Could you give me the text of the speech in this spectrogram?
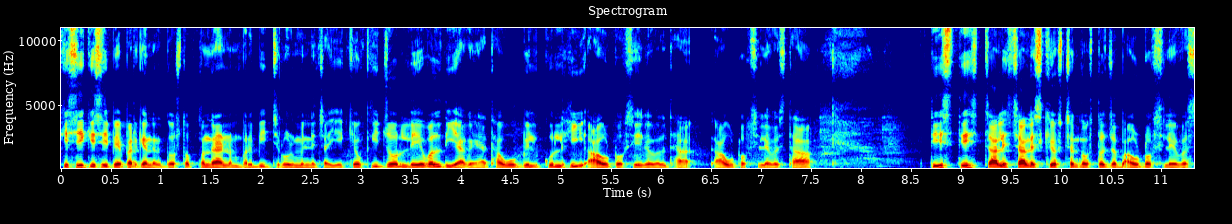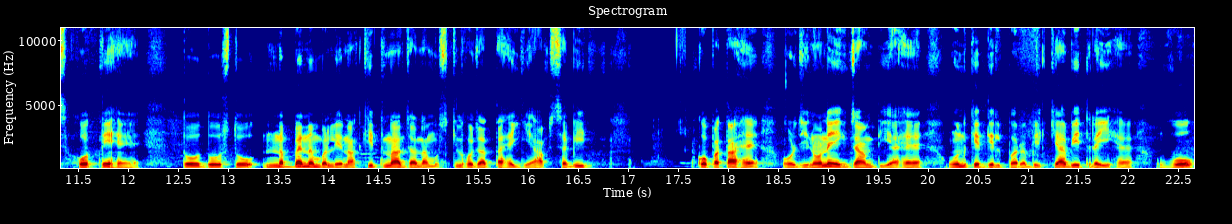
किसी किसी पेपर के अंदर दोस्तों पंद्रह नंबर भी ज़रूर मिलने चाहिए, क्योंकि जो लेवल दिया गया था, वो बिल्कुल ही आउट ऑफ़ सिलेबल था आउट ऑफ़ सिलेबस था। तीस तीस, चालीस चालीस क्वेश्चन दोस्तों जब आउट ऑफ़ सिलेबस होते हैं तो दोस्तों, नब्बे नंबर लेना कितना ज़्यादा मुश्किल हो जाता है, ये आप सभी को पता है और जिन्होंने एग्ज़ाम दिया है, उनके दिल पर अभी क्या बीत रही है, वो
